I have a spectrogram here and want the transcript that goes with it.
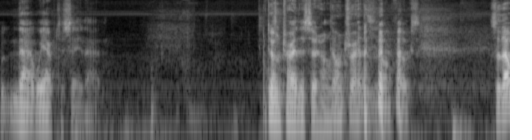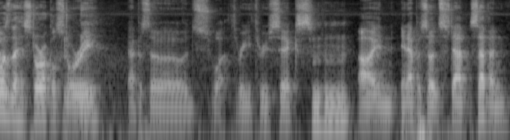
That we have to say that. Don't try this at home. Don't try this at home, folks. So that was the historical story, episodes what three through 6 Mm-hmm. Uh, in in episode ste- seven,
